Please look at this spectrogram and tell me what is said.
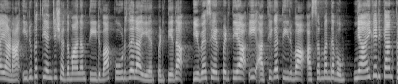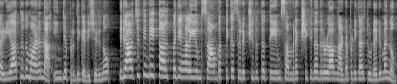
പ്രതിഷേധമായാണ് ഇരുപത്തിയഞ്ച് ശതമാനം തീരുവ കൂടുതലായി ഏർപ്പെടുത്തിയത്. യു എസ് ഏർപ്പെടുത്തിയ ഈ അധിക തീരുവ അസംബന്ധവും ന്യായീകരിക്കാൻ കഴിയാത്തതുമാണെന്ന് ഇന്ത്യ പ്രതികരിച്ചിരുന്നു. രാജ്യത്തിന്റെ താൽപര്യങ്ങളെയും സാമ്പത്തിക സുരക്ഷിതത്വത്തെയും സംരക്ഷിക്കുന്നതിനുള്ള നടപടികൾ തുടരുമെന്നും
